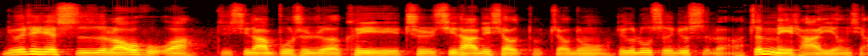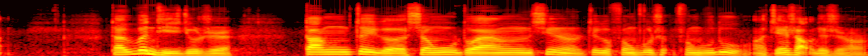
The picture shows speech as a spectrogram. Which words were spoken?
因为这些狮子、老虎啊，这其他捕食者可以吃其他的小小动物，这个鹿死就死了啊，真没啥影响。但问题就是，当这个生物多样性这个丰富丰富度啊减少的时候，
